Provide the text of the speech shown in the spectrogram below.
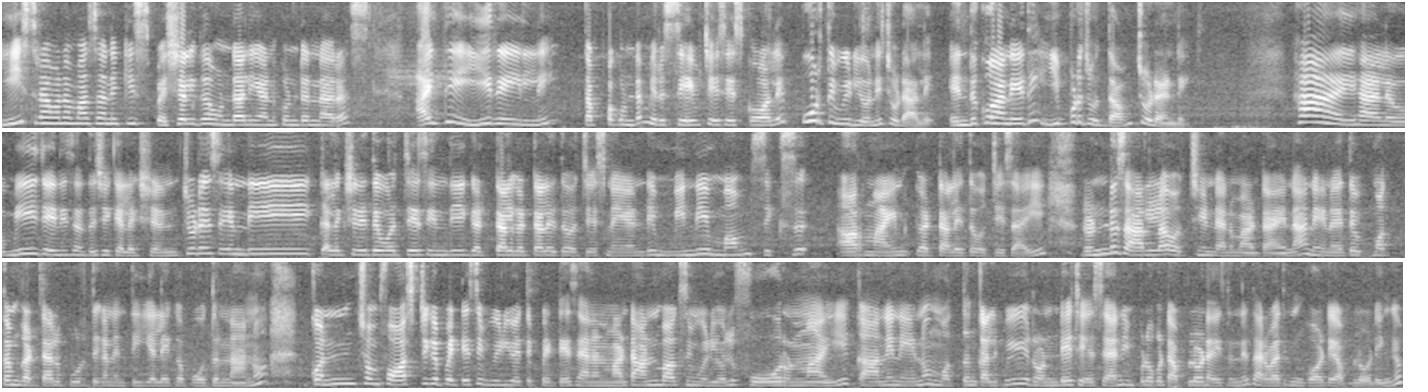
ఈ శ్రావణ మాసానికి స్పెషల్గా ఉండాలి అనుకుంటున్నారా? అయితే ఈ రీల్ని తప్పకుండా మీరు సేవ్ చేసేసుకోవాలి పూర్తి వీడియోని చూడాలి. ఎందుకు అనేది ఇప్పుడు చూద్దాం చూడండి. Hi hello. మీ జేని సంతోషి కలెక్షన్ చూడేసేయండి. కలెక్షన్ అయితే వచ్చేసింది గట్టాలు గట్టాలు అయితే వచ్చేసినాయండి. మినిమం సిక్స్ ఆర్ నైన్ గట్టాలు అయితే వచ్చేసాయి. రెండు సార్లు వచ్చిండి అనమాట ఆయన. నేనైతే మొత్తం గట్టాలు పూర్తిగా నేను తీయలేకపోతున్నాను. కొంచెం ఫాస్ట్గా పెట్టేసి వీడియో అయితే పెట్టేశాను అనమాట అన్బాక్సింగ్ వీడియోలు ఫోర్ ఉన్నాయి. కానీ నేను మొత్తం కలిపి రెండే చేశాను. ఇప్పుడు ఒకటి అప్లోడ్ అవుతుంది తర్వాత ఇంకోటి అప్లోడింగ్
